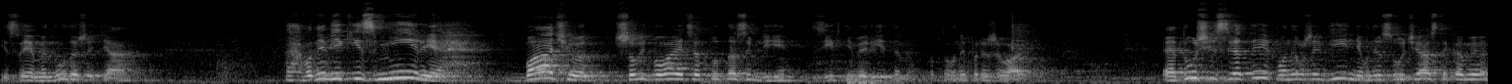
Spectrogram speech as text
і своє минуле життя. Вони в якійсь мірі бачать, що відбувається тут на землі з їхніми рідними. Тобто вони переживають. Е, Душі святих, вони вже вільні, вони соучасниками,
